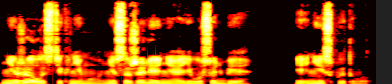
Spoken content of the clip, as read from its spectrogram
Ни жалости к нему, ни сожаления о его судьбе я не испытывал.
